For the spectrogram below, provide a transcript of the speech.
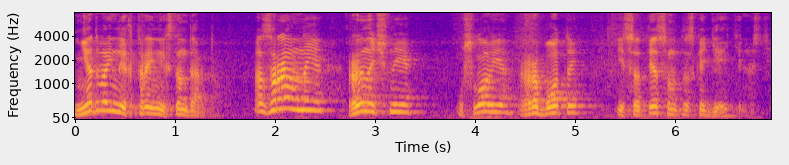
не двойных, тройных стандартов, а за равные рыночные условия работы и, соответственно, так сказать, деятельности.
